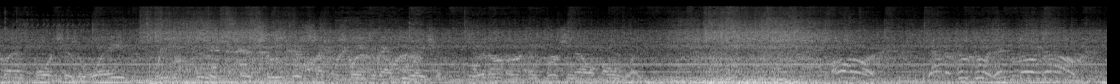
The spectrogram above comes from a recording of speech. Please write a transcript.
transports is away. Reaver 2, proceed with second stage evacuation. Litter urgent personnel only. Overlord! Delta 2-2 is hit going down!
